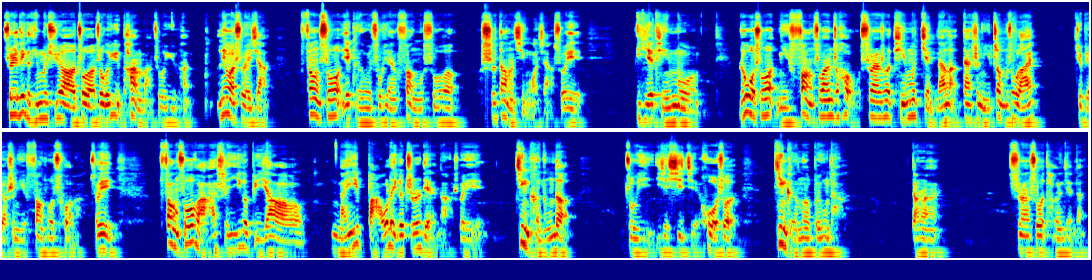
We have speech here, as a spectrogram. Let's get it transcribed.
所以这个题目需要做做个预判吧，做个预判。另外说一下，放缩也可能会出现放缩失当的情况下，所以一些题目，如果说你放缩完之后，虽然说题目简单了，但是你证不出来，就表示你放缩错了。所以放缩法还是一个比较难以把握的一个知识点的，所以尽可能的注意一些细节，或者说。尽可能的不用它。当然，虽然说它很简单。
